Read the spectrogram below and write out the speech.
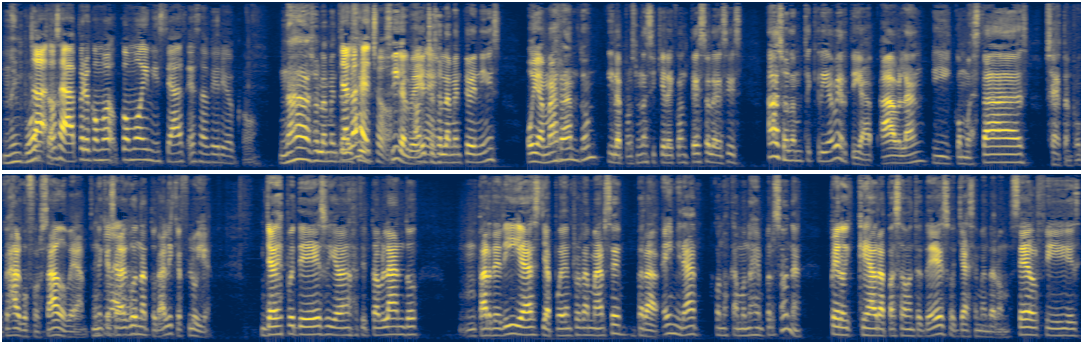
No importa. Ya, o sea, pero ¿cómo, cómo inicias esa video call? Nada, solamente. ¿Ya lo has hecho? Sí, ya lo he hecho. Solamente venís o llamás random y la persona si quiere contesta le decís, ah, solamente quería verte. Ya hablan y cómo estás. O sea, tampoco es algo forzado, vean. Tiene que ser Claro. algo natural y que fluya. Ya después de eso, ya van un ratito hablando, un par de días, ya pueden programarse para, hey, mira, conozcámonos en persona. Pero, ¿qué habrá pasado antes de eso? Ya se mandaron selfies,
